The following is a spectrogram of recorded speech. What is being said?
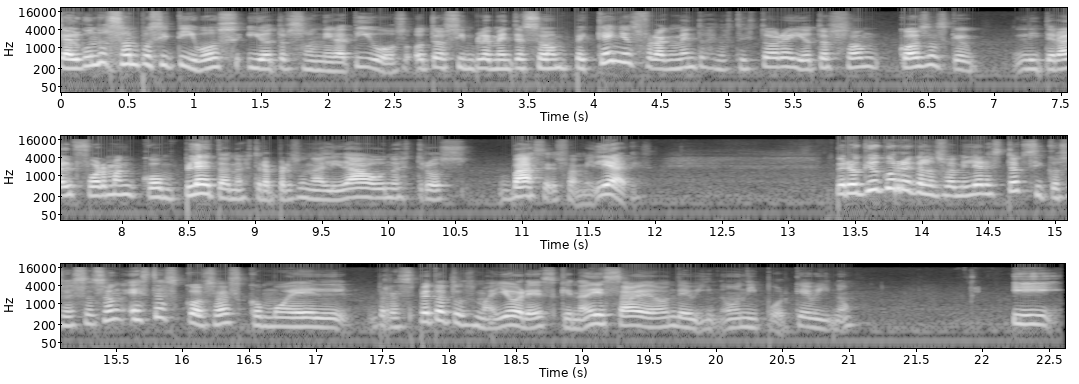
Que algunos son positivos y otros son negativos. Otros simplemente son pequeños fragmentos de nuestra historia y otros son cosas que literal forman completa nuestra personalidad o nuestros bases familiares. Pero ¿qué ocurre con los familiares tóxicos? Esas son estas cosas como el respeto a tus mayores, que nadie sabe de dónde vino ni por qué vino, y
